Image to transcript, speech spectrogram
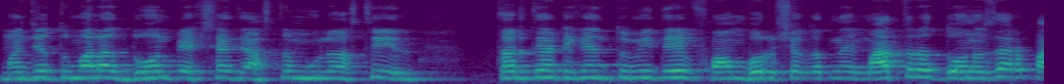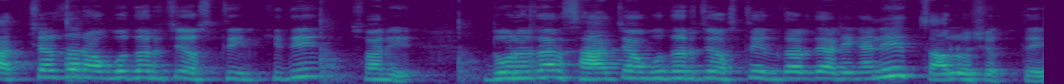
म्हणजे तुम्हाला दोनपेक्षा जास्त मुलं असतील तर त्या ठिकाणी तुम्ही ते फॉर्म भरू शकत नाही. मात्र दोन हजार पाचच्या जर अगोदरचे असतील किती? सॉरी दोन हजार सहाच्या अगोदरचे असतील तर त्या ठिकाणी चालू शकते.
